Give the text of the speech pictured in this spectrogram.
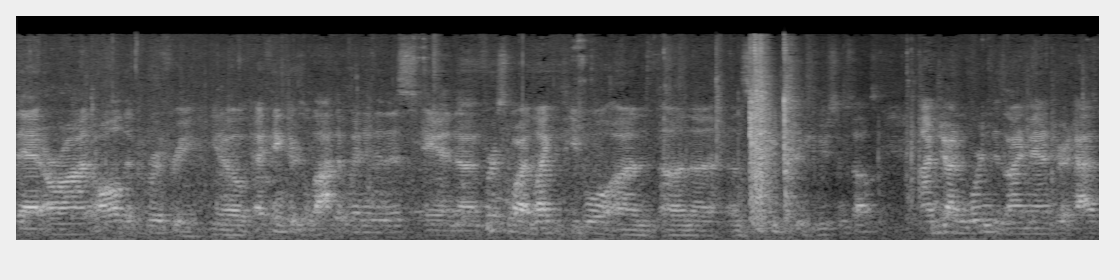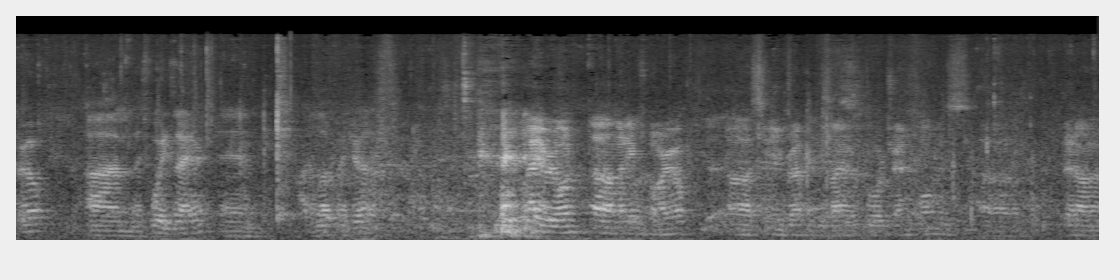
that are on all the periphery. You know, I think there's a lot that went into this, and uh, first of all, I'd like the people on, on, uh, on stage to introduce themselves. I'm John Warden, design manager at Hasbro. I'm a toy designer, and I love my job. Hi everyone, uh, my name is Mario, uh, senior graphic designer for Transformers. Uh, been on uh,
